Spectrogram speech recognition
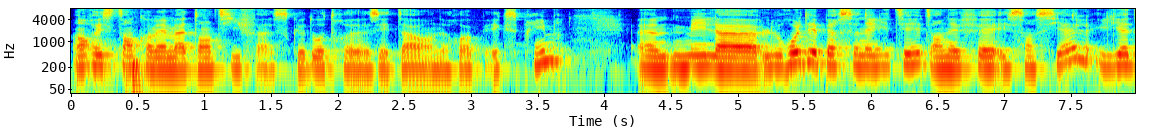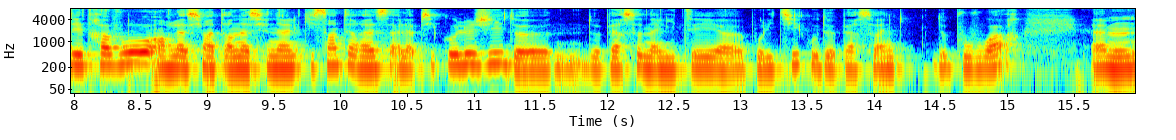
en restant quand même attentif à ce que d'autres États en Europe expriment. mais le rôle des personnalités est en effet essentiel. Il y a des travaux en relations internationales qui s'intéressent à la psychologie de, de personnalités politiques ou de personnes de pouvoir. Euh,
